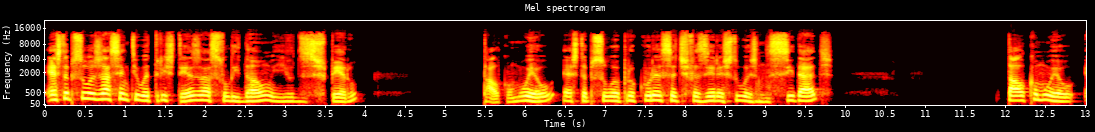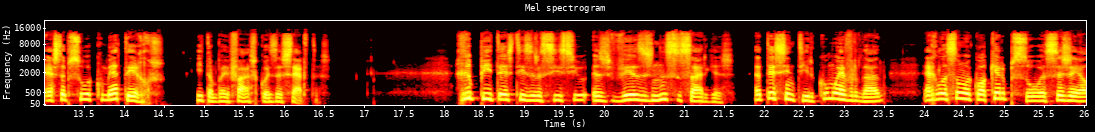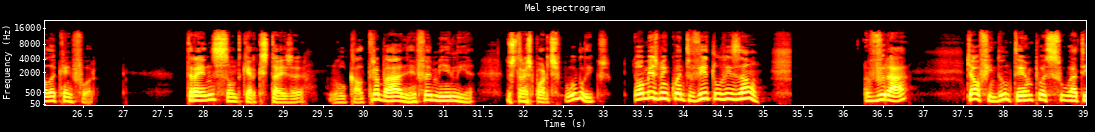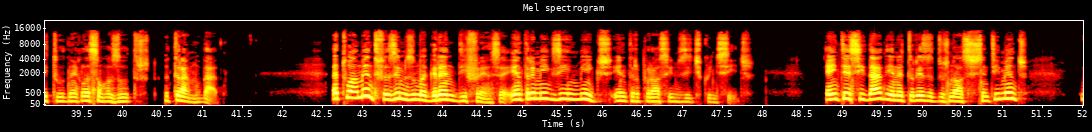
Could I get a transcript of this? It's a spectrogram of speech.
Esta pessoa já sentiu a tristeza, a solidão e o desespero. Tal como eu, esta pessoa procura satisfazer as suas necessidades. Tal como eu, esta pessoa comete erros e também faz coisas certas. Repita este exercício as vezes necessárias, até sentir como é verdade em relação a qualquer pessoa, seja ela quem for. Treine-se onde quer que esteja, no local de trabalho, em família, nos transportes públicos, ou mesmo enquanto vê televisão. Verá que ao fim de um tempo a sua atitude em relação aos outros terá mudado. Atualmente fazemos uma grande diferença entre amigos e inimigos, entre próximos e desconhecidos. A intensidade e a natureza dos nossos sentimentos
